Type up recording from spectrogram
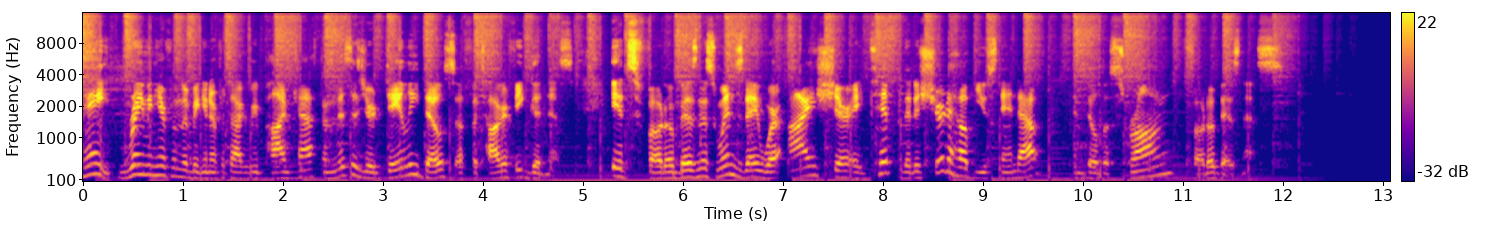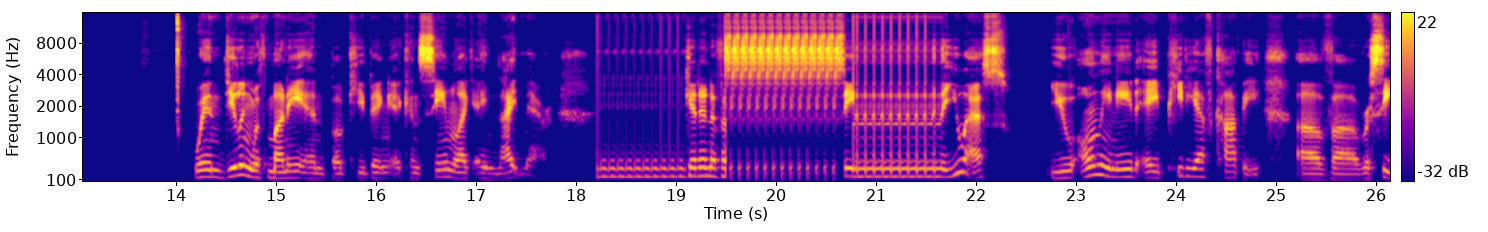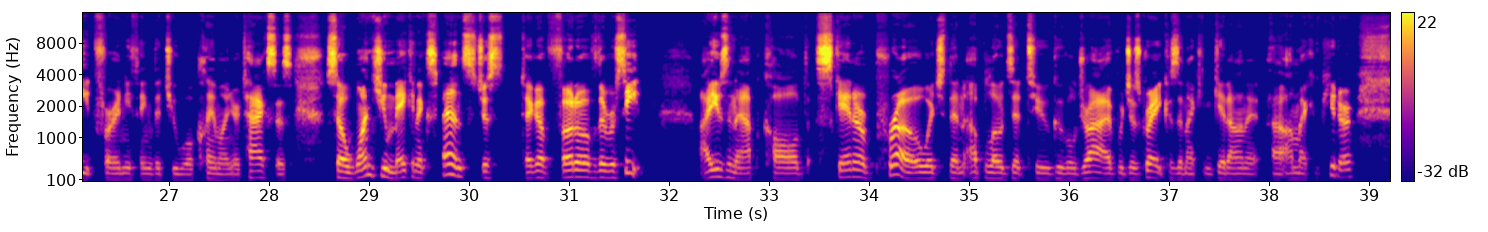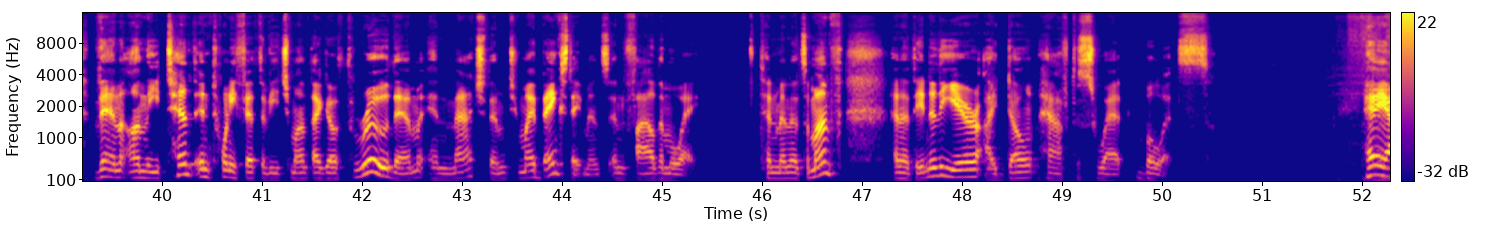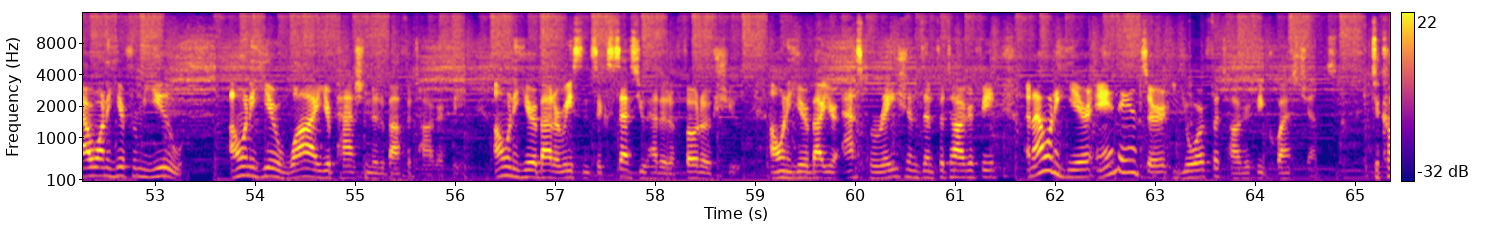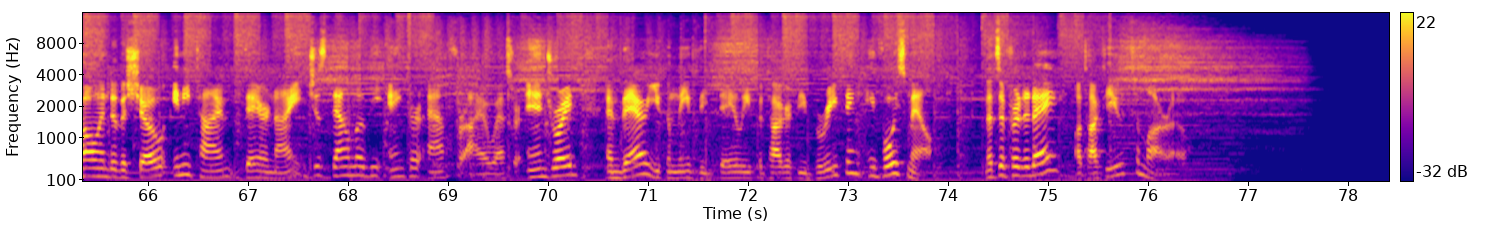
Hey, Raymond here from the Beginner Photography Podcast, and this is your daily dose of photography goodness. It's Photo Business Wednesday, where I share a tip that is sure to help you stand out and build a strong photo business. When dealing with money and bookkeeping, it can seem like a nightmare. Get into in the US, you only need a PDF copy of a receipt for anything that you will claim on your taxes. So once you make an expense, just take a photo of the receipt. I use an app called Scanner Pro, which then uploads it to Google Drive, which is great because then I can get on it uh, on my computer. Then on the 10th and 25th of each month, I go through them and match them to my bank statements and file them away. 10 minutes a month. And at the end of the year, I don't have to sweat bullets. Hey, I want to hear from you. I want to hear why you're passionate about photography. I want to hear about a recent success you had at a photo shoot. I want to hear about your aspirations in photography, and I want to hear and answer your photography questions. To call into the show anytime, day or night, just download the Anchor app for iOS or Android, and there you can leave the daily photography briefing a voicemail. That's it for today. I'll talk to you tomorrow.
